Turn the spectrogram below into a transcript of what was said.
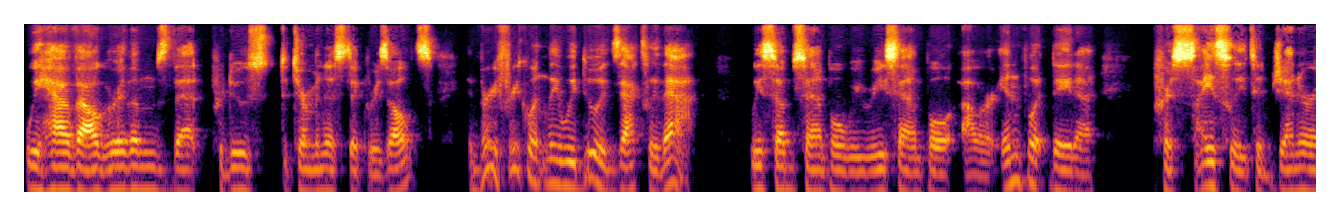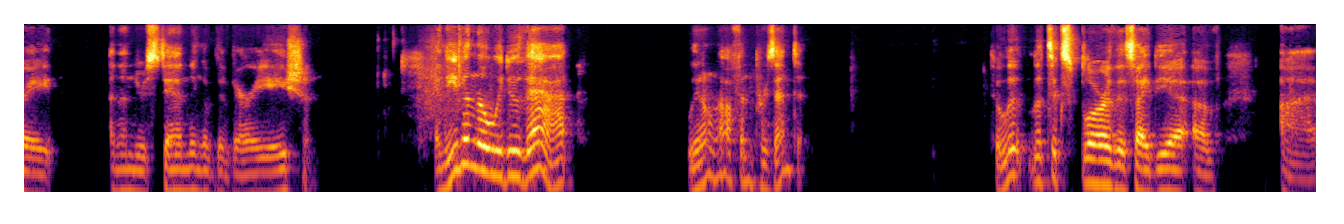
we have algorithms that produce deterministic results. And very frequently we do exactly that. We subsample, we resample our input data precisely to generate an understanding of the variation. And even though we do that, we don't often present it. So let, us explore this idea of uh,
